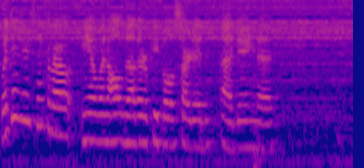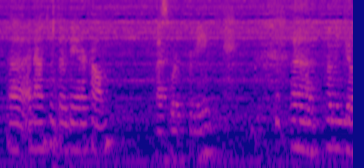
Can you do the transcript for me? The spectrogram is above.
What did you think about you know when all the other people started uh, doing the uh, announcements over the intercom? Less work for me. Uh, let me go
